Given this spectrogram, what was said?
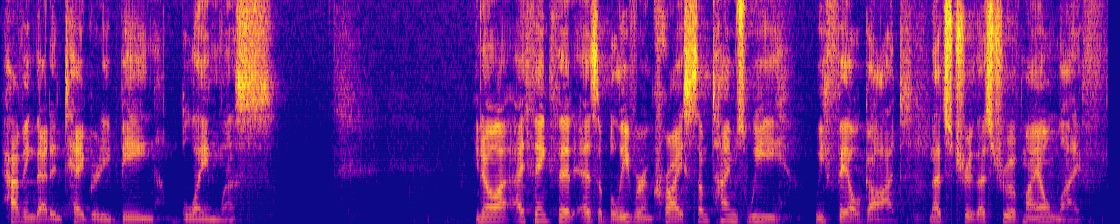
Having that integrity, being blameless. You know, I think that as a believer in Christ, sometimes we, we fail God. And that's true. That's true of my own life.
